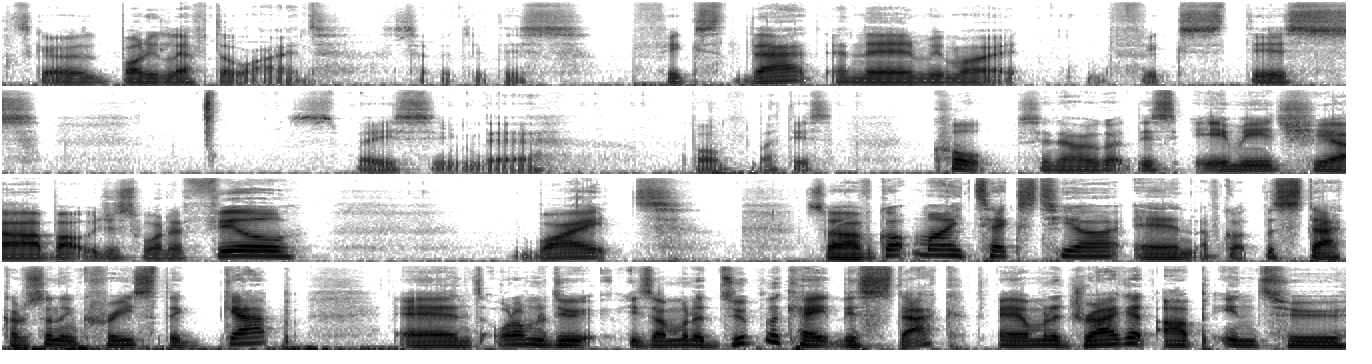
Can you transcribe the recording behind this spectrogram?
let's go body left aligned. So we do this, fix that and then we might fix this spacing there. Boom, like this. Cool. So now we've got this image here, but we just want to fill white so I've got my text here and I've got the stack. I'm just going to increase the gap. And what I'm going to do is I'm going to duplicate this stack and I'm going to drag it up into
